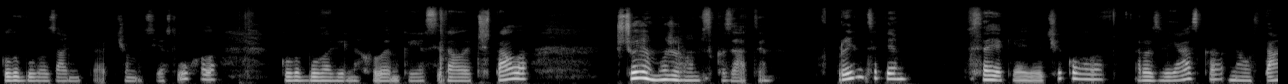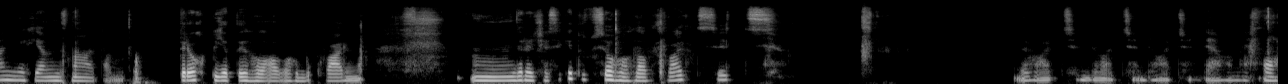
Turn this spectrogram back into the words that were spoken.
Коли була зайнята чимось, я слухала. Коли була вільна хвилинка, я сідала і читала. Що я можу вам сказати? В принципі, все, як я і очікувала, розв'язка на останніх, я не знаю, там трьох-п'яти главах буквально. До речі, скільки тут всього глав? 20. 20, 20, 20, де вони? О,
